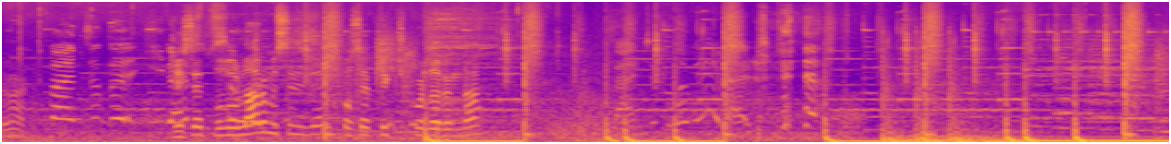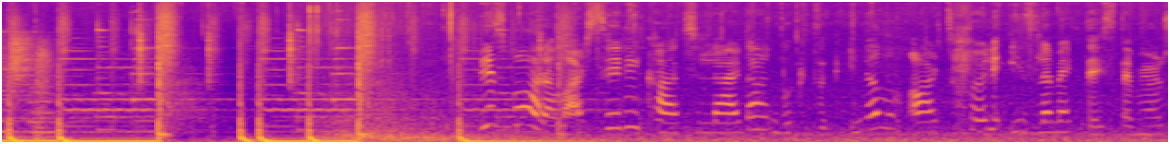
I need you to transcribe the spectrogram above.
değil mi? Bence de iğrenç Ceset şey bulurlar olur. mı sizce foseptik çukurlarında? Bence bulabilirler. seri katillerden bıktık. İnanın artık böyle izlemek de istemiyoruz.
